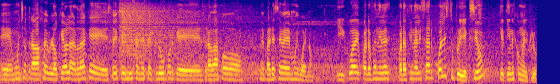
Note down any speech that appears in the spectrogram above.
eh, mucho trabajo de bloqueo, la verdad que estoy feliz en este club porque el trabajo me parece muy bueno. Y para finalizar, ¿cuál es tu proyección que tienes con el club?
